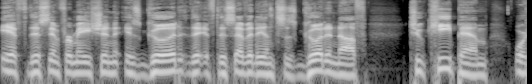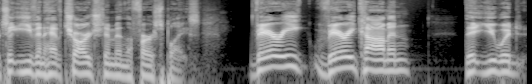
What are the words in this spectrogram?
if this information is good, if this evidence is good enough to keep him or to even have charged him in the first place. Very, very common that you would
